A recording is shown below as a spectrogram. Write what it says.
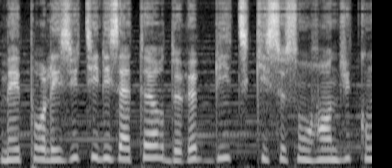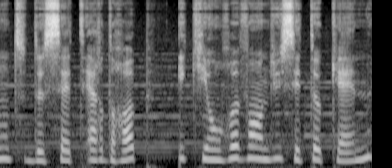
Mais pour les utilisateurs de Upbit qui se sont rendus compte de cet airdrop et qui ont revendu ces tokens,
